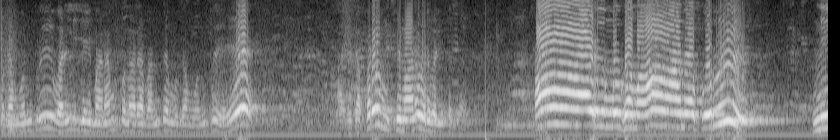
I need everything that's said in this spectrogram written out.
முகம் ஒன்று வள்ளியை மனம் புணர வந்த முகம் ஒன்று. அதுக்கப்புறம் முக்கியமான ஒரு வரி சொல்வார் ஆறு முகமான பொருள் நீ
